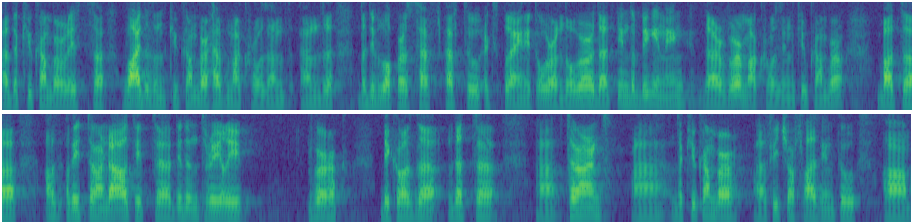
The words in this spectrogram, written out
at the Cucumber list, uh, why doesn't Cucumber have macros? And, and uh, the developers have, have to explain it over and over that in the beginning there were macros in Cucumber, but uh, as, as, it turned out, it uh, didn't really work because uh, that uh, turned the Cucumber feature files into um,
